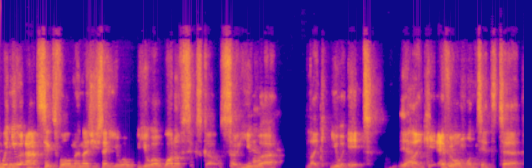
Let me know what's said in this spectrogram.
when you were at sixth form, and as you say, you were you were one of six girls, so you Yeah. were like you were it. Yeah. Like everyone wanted to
